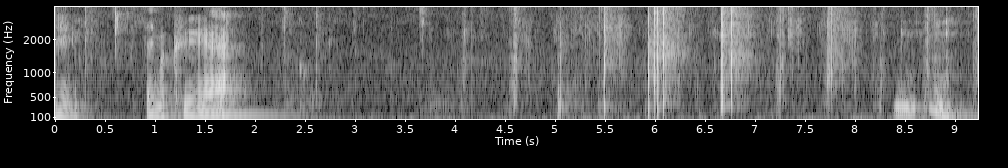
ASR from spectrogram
นี่ใส่มะเขือม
